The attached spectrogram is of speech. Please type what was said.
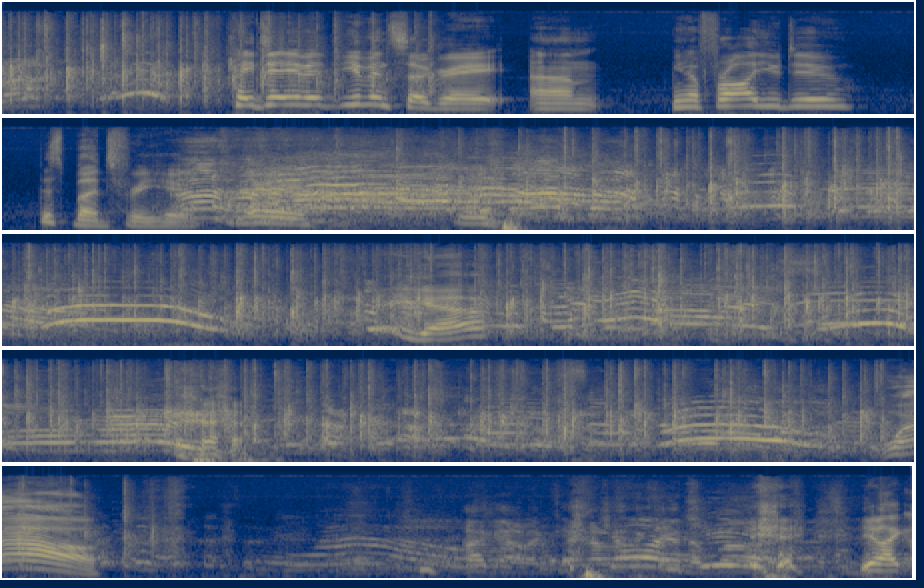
Right. Hey, David, you've been so great. Um, you know, for all you do, this bud's for you. There you, there you go. All right. Wow. I gotta, I gotta get the bug. You're like,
